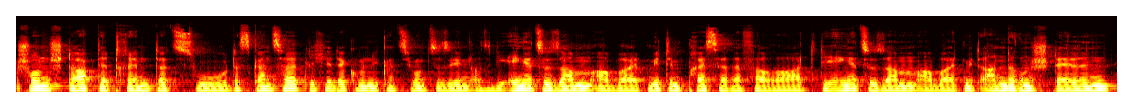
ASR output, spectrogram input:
schon stark der Trend dazu, das Ganzheitliche der Kommunikation zu sehen, also die enge Zusammenarbeit mit dem Pressereferat, die enge Zusammenarbeit mit anderen Stellen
